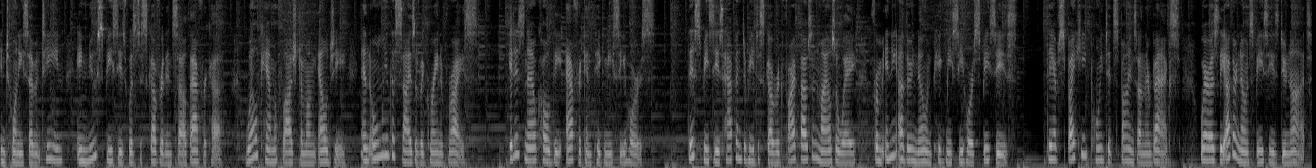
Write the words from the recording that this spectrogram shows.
In 2017, a new species was discovered in South Africa, well camouflaged among algae and only the size of a grain of rice. It is now called the African pygmy seahorse. This species happened to be discovered 5,000 miles away from any other known pygmy seahorse species. They have spiky, pointed spines on their backs, whereas the other known species do not.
